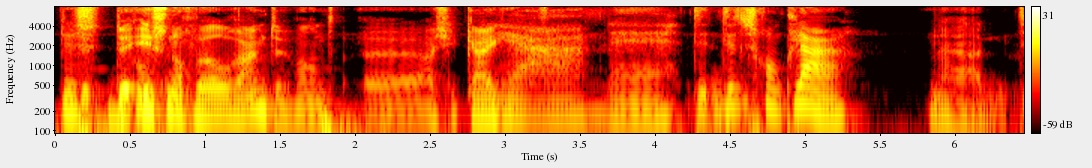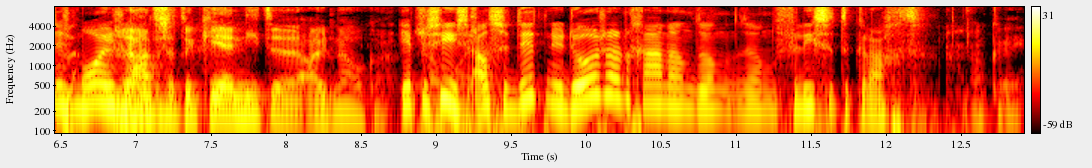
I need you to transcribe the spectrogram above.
Dus er is nog wel ruimte, want eh, als je kijkt... Ja, nee. Dit is gewoon klaar. Nou ja, Het is la- mooi zo. Laten ze het een keer niet eh, uitmelken. Ja, precies. Als ze dit nu door zouden gaan, dan, dan, dan verliest het de kracht. Oké.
